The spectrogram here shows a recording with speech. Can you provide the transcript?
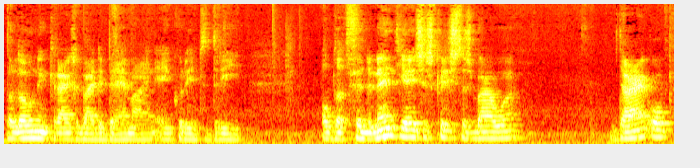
beloning krijgen bij de Bema in 1 Korinthe 3. Op dat fundament Jezus Christus bouwen, daarop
